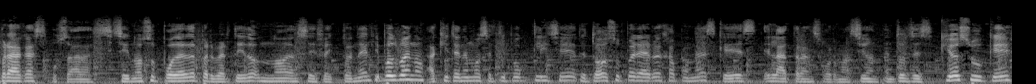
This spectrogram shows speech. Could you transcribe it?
bragas usadas, si no su poder de pervertido no hace efecto en él. Y pues bueno, aquí tenemos el tipo cliché de todo superhéroe japonés que es la transformación. Entonces, Kyosuke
